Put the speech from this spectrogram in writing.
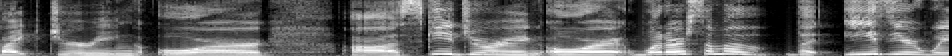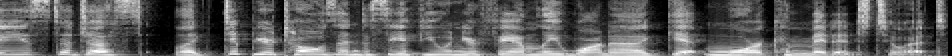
bikejoring or uh, skijoring, or what are some of the easier ways to just like dip your toes in to see if you and your family want to get more committed to it?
